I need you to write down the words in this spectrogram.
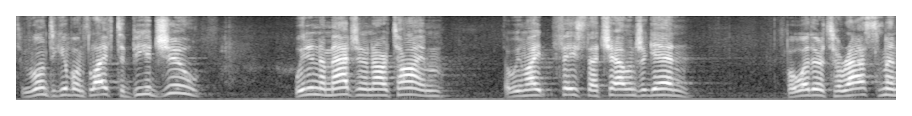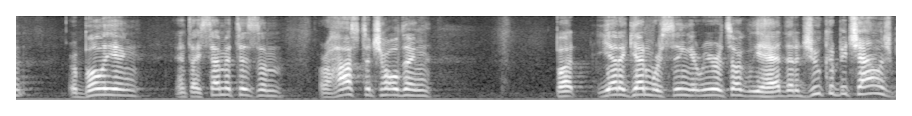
to be willing to give one's life to be a Jew. We didn't imagine in our time that we might face that challenge again. But whether it's harassment or bullying, anti Semitism or hostage holding, but yet again we're seeing it rear its ugly head that a Jew could be challenged.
